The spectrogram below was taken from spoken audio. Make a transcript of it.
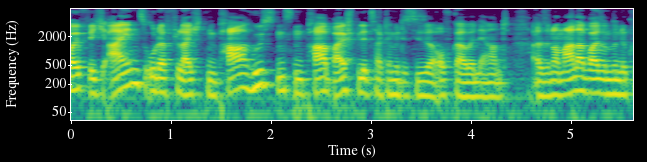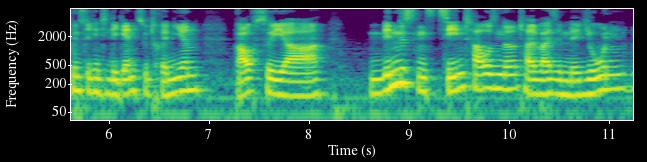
häufig 1 oder vielleicht ein paar, höchstens ein paar Beispiele zeigt, damit es diese Aufgabe lernt. Also normalerweise, um so eine künstliche Intelligenz zu trainieren, brauchst du ja mindestens Zehntausende, teilweise Millionen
